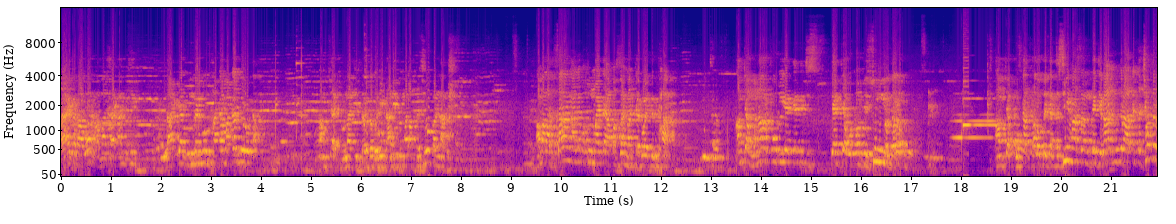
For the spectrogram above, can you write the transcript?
रायगडावर आबासाहेबांची लाडक्या सुंदर म्हणून माटा माटात मिरवता आमच्या जीवनाची दर्दभरी गाणी तुम्हाला प्रसिद्ध पडणार हो आम्हाला जाण आल्यापासून माहिती आहे आबासाहेबांच्या डोळ्यातील घात आमच्या मनावर कोरली आहे त्यांची त्यांच्या ओठावरची सुन्न दरब आमच्या पोटात झालं होतं त्यांचं सिंहासन त्याची राजमुद्रा त्यांचं छत्र.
